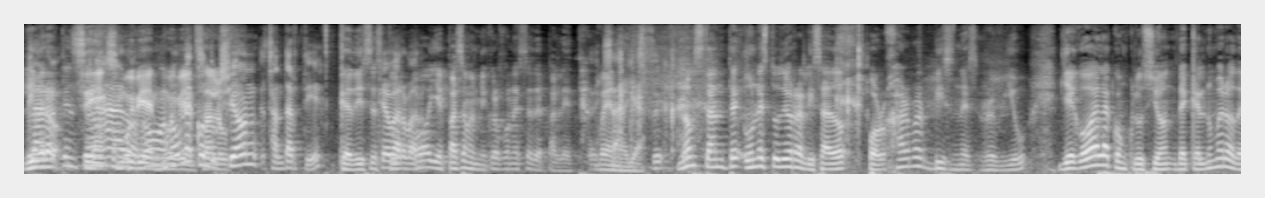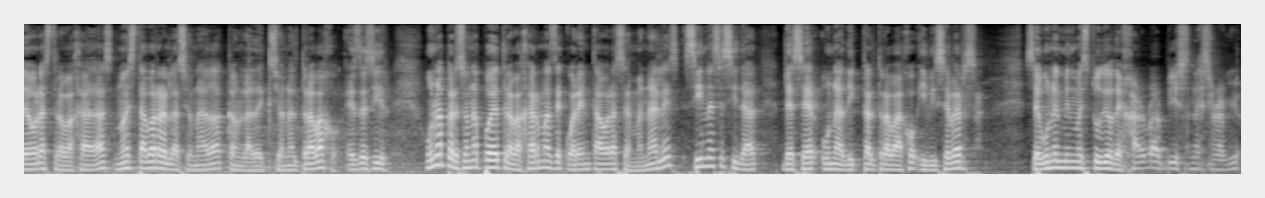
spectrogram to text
Liberar Claro, tensión. Sí, muy bien, no, muy no, bien, Una conducción Sandarti, ¿eh? Que dices Qué tú, bárbaro. oye, pásame el micrófono este de paleta. Bueno, ya. No obstante, un estudio realizado por Harvard Business Review llegó a la conclusión de que el número de horas trabajadas no estaba relacionado con la adicción al trabajo. Es decir, una persona puede trabajar más de 40 horas semanales sin necesidad de ser una adicta al trabajo y viceversa. Según el mismo estudio de Harvard Business Review,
